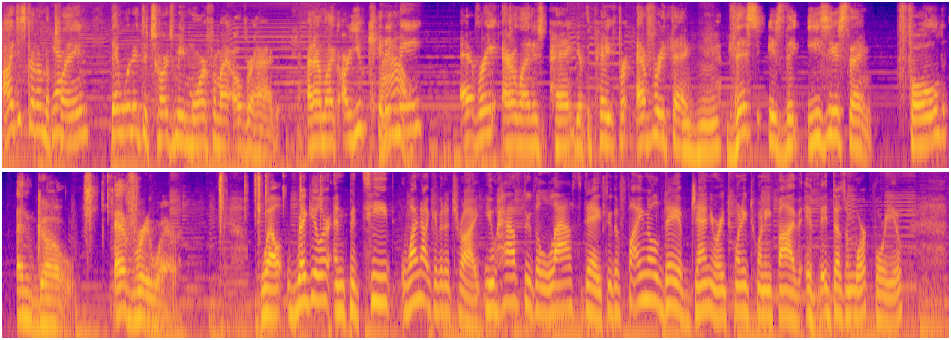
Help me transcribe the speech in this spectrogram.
I just got on the Yeah. plane. They wanted to charge me more for my overhead. And I'm like, are you kidding Wow. me? Every airline is paying. You have to pay for everything. Mm-hmm. This is the easiest thing. Fold and go everywhere. Well, regular and petite, why not give it a try? You have through the last day, through the final day of January 2025, if it doesn't work for you.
